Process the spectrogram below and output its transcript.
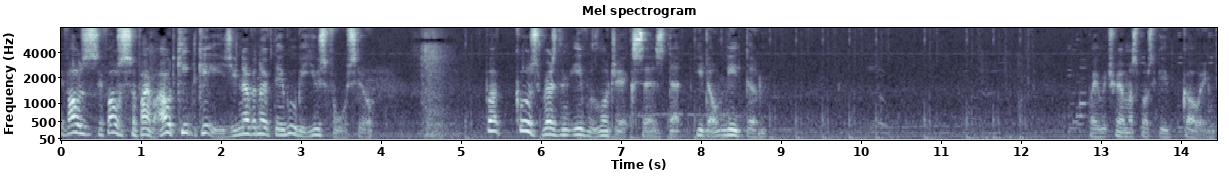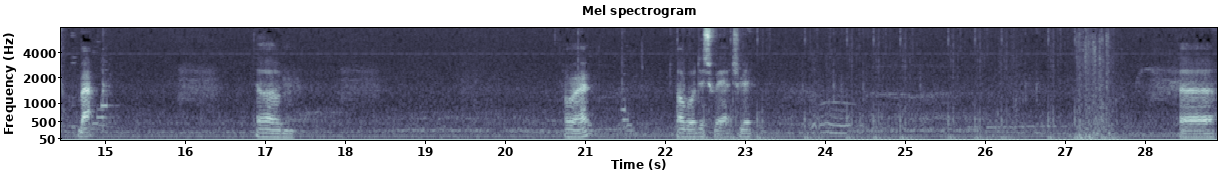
If I was if I was a survivor, I would keep the keys. You never know if they will be useful still. But of course, Resident Evil logic says that you don't need them. Wait, which way am I supposed to keep going? Back. Um. Alright. I'll go this way actually. Uh,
